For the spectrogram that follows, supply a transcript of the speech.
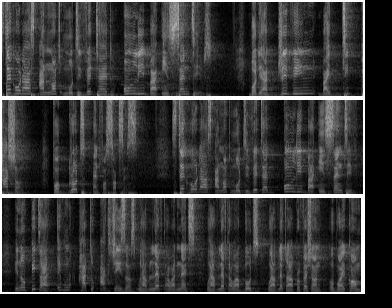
Stakeholders are not motivated only by incentives, but they are driven by deep passion for growth and for success. Stakeholders are not motivated only by incentive. You know, Peter even had to ask Jesus, We have left our nets, we have left our boats, we have left our profession. Oh boy, come.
